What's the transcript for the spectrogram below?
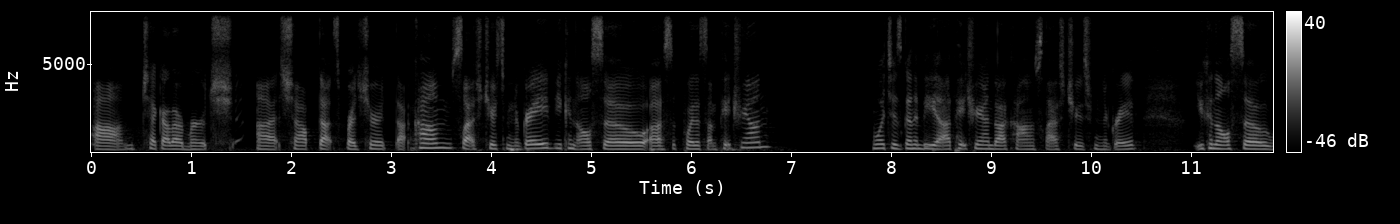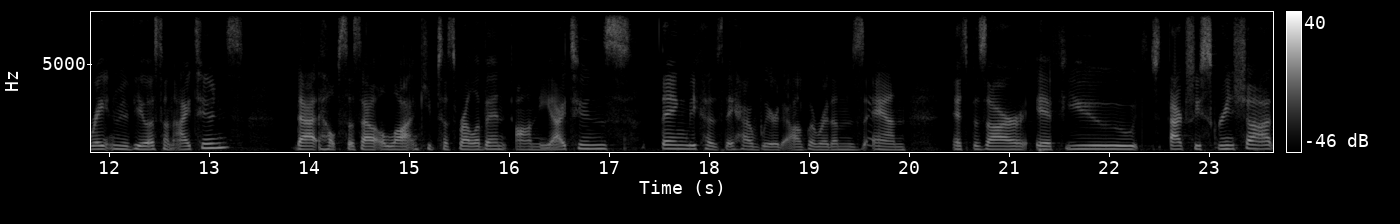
um, check out our merch at shop.spreadshirt.com slash cheers from the grave. You can also uh, support us on Patreon, which is going to be uh, patreon.com slash cheers from the grave. You can also rate and review us on iTunes. That helps us out a lot and keeps us relevant on the iTunes thing because they have weird algorithms and it's bizarre. If you actually screenshot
